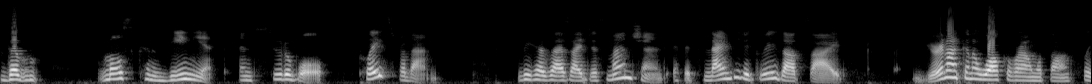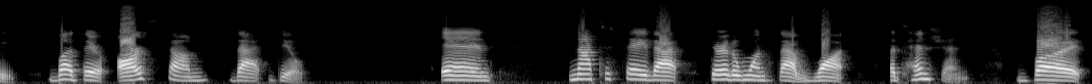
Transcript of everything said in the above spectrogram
the most convenient and suitable place for them. Because as I just mentioned, if it's 90 degrees outside, you're not going to walk around with long sleeves. But there are some that do. And not to say that they're the ones that want attention, but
